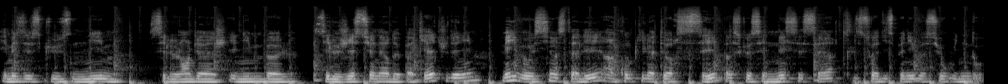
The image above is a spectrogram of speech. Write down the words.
Et mes excuses, Nim, c'est le langage et Nimble, c'est le gestionnaire de package de Nim. Mais il va aussi installer un compilateur C parce que c'est nécessaire qu'il soit disponible sur Windows.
